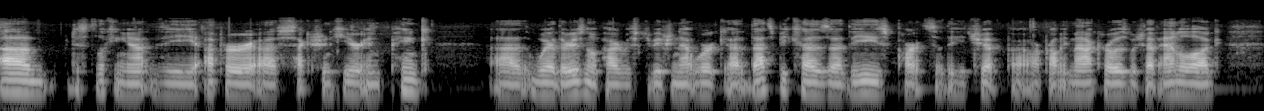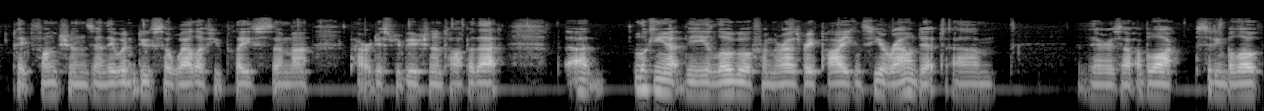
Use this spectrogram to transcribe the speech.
Um, just looking at the upper uh, section here in pink, uh, where there is no power distribution network, uh, that's because these parts of the chip are probably macros, which have analog type functions, and they wouldn't do so well if you place some uh, power distribution on top of that. Uh, looking at the logo from the Raspberry Pi, you can see around it um, there's a, a, block sitting below.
